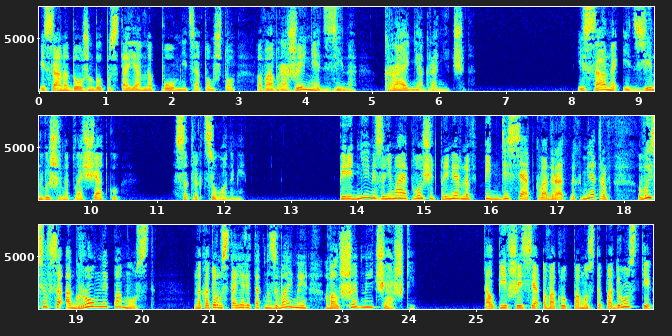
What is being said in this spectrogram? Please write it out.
Исана должен был постоянно помнить о том, что воображение Дзина крайне ограничено. Исана и Дзин вышли на площадку с аттракционами. Перед ними, занимая площадь примерно в 50 квадратных метров, высился огромный помост, на котором стояли так называемые волшебные чашки. Толпившиеся вокруг помоста подростки,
